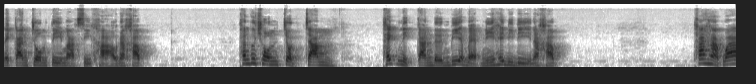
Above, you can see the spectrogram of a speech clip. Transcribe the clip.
ในการโจมตีหมากสีขาวนะครับ ท่านผู้ชมจดจำเทคนิคการเดินเบี้ยแบบนี้ให้ดีๆนะครับ ถ้าหากว่า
